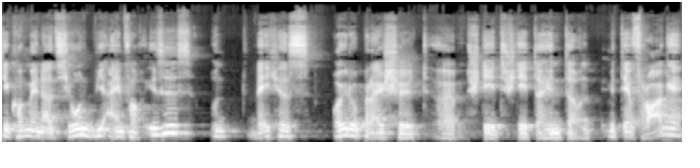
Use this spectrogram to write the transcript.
die Kombination, wie einfach ist es und welches Europreisschild äh, steht steht dahinter. Und mit der Frage äh,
